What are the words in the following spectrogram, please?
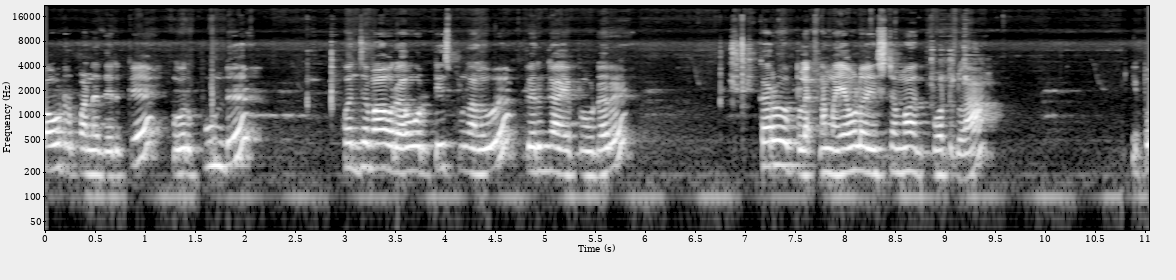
பவுட்ரு பண்ணது இருக்குது ஒரு பூண்டு கொஞ்சமாக ஒரு ஒரு டீஸ்பூன் அளவு பெருங்காய பவுடரு கருவேப்பிலை. நம்ம எவ்வளோ இஷ்டமோ அது போட்டுக்கலாம். இப்போ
